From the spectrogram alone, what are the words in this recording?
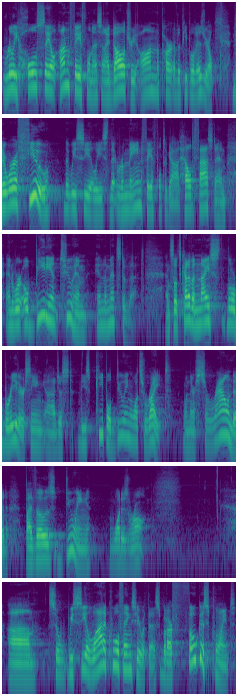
really wholesale unfaithfulness and idolatry on the part of the people of Israel, there were a few that we see at least that remained faithful to God, held fast to Him, and were obedient to Him in the midst of that. And so it's kind of a nice little breather seeing uh, just these people doing what's right when they're surrounded by those doing what is wrong. Um, so we see a lot of cool things here with this, but our focus point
